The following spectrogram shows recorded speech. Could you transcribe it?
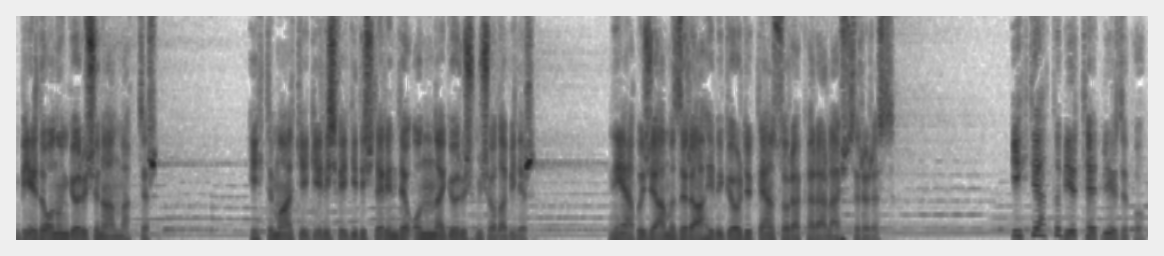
bir de onun görüşünü almaktır. İhtimal ki geliş ve gidişlerinde onunla görüşmüş olabilir. Ne yapacağımızı rahibi gördükten sonra kararlaştırırız. İhtiyatlı bir tedbirdi bu.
